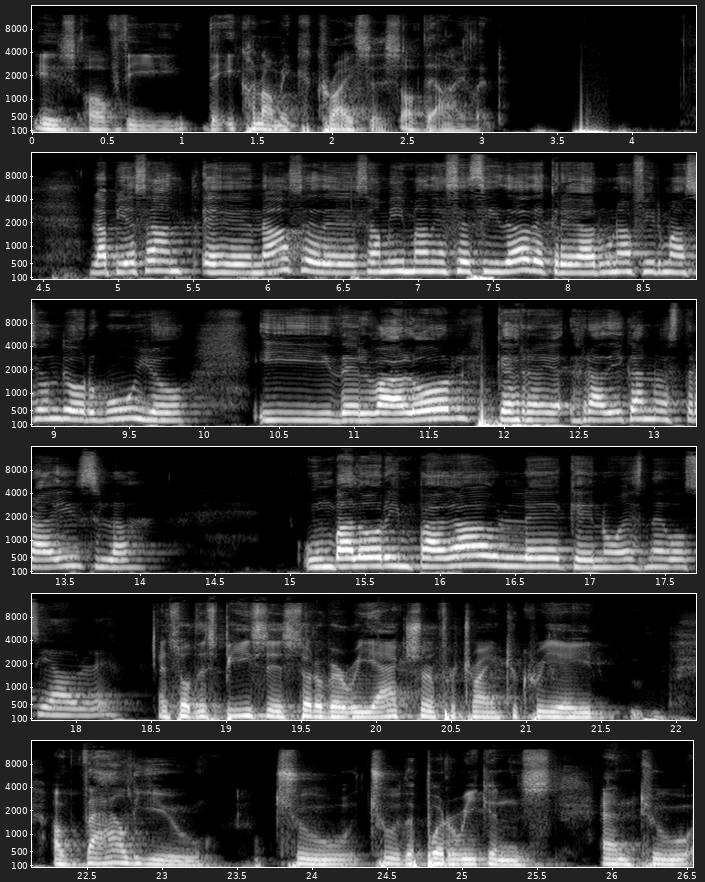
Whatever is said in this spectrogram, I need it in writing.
is of the, the economic crisis of the island. La pieza eh, nace de esa misma necesidad de crear una afirmación de orgullo y del valor que radica en nuestra isla, un valor impagable que no es negociable. And so this piece is sort of a reaction for trying to create a value to to the Puerto Ricans and to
